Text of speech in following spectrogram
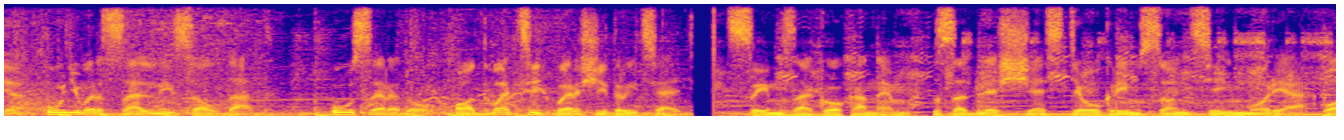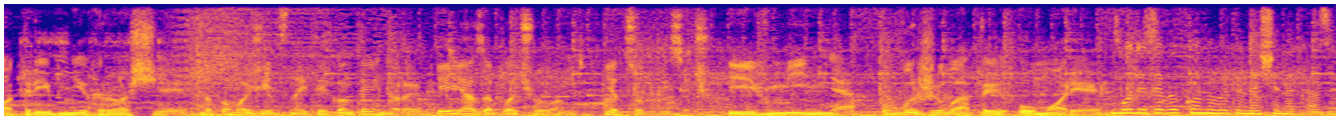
я. Універсальний солдат. У середу о 21.30. Цим закоханим задля щастя, окрім сонця й моря, потрібні гроші Допоможіть знайти контейнери, і я заплачу вам 500 тисяч. і вміння виживати у морі. Будете виконувати наші накази.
